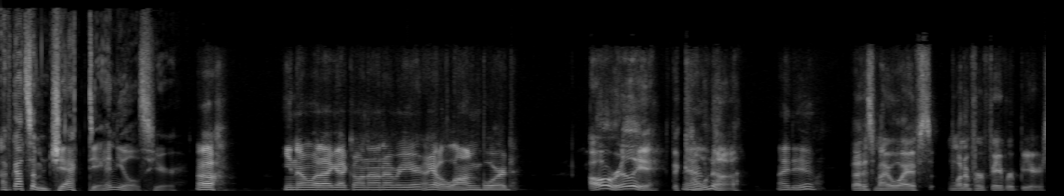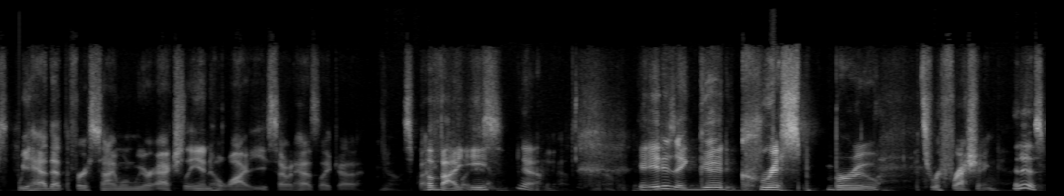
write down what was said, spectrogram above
I've got some Jack Daniels here. Oh, you know what I got going on over here? I got a longboard. Oh, really? The Yeah. Kona. I do. That is my wife's one of her favorite beers. We had that the first time when we were actually in Hawaii, so it has like a you know special Hawaii. place. Yeah. Yeah, It- It is a good crisp brew. It's refreshing. It is.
